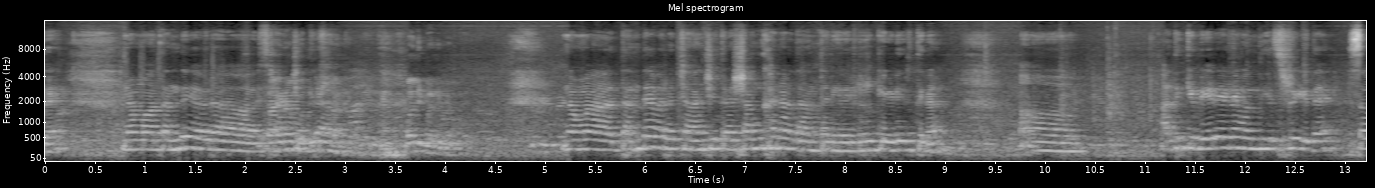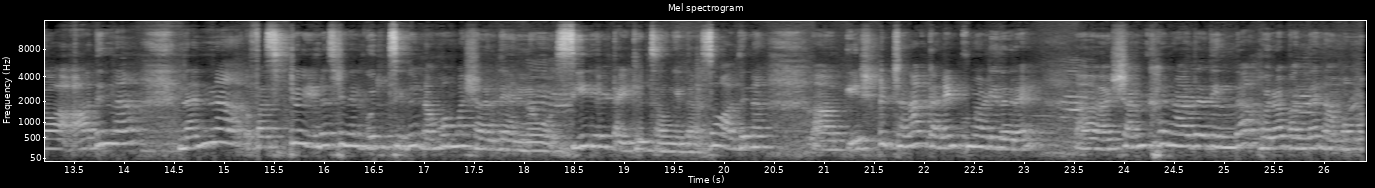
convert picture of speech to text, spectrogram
ಅಂದ್ರೆ ನಮ್ಮ ತಂದೆಯವರ ಚಲನಚಿತ್ರ ನಮ್ಮ ತಂದೆಯವರ ಚಲನಚಿತ್ರ ಶಂಖನಾದ ಅಂತ ನೀವು ಎಲ್ಲರೂ ಕೇಳಿರ್ತೀರ. ಅದಕ್ಕೆ ಬೇರೆನೇ ಒಂದು ಹಿಸ್ಟ್ರಿ ಇದೆ. ಸೊ ಅದನ್ನ ನನ್ನ ಫಸ್ಟ್ ಇಂಡಸ್ಟ್ರಿನಲ್ಲಿ ಗುರುತಿಸಿದ್ದು ನಮ್ಮಮ್ಮ ಶಾರದೆ ಅನ್ನೋ ಸೀರಿಯಲ್ ಟೈಟಲ್ ಸಾಂಗ್ ಇಂದ. ಸೊ ಅದನ್ನ ಎಷ್ಟು ಚೆನ್ನಾಗಿ ಕನೆಕ್ಟ್ ಮಾಡಿದ್ದಾರೆ. ಶಂಖನಾದದಿಂದ ಹೊರ ಬಂದ ನಮ್ಮಮ್ಮ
